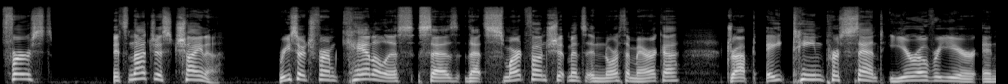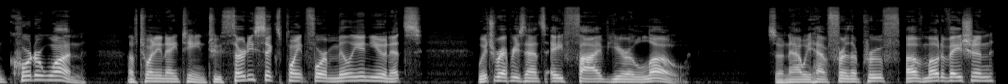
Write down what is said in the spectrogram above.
First, it's not just China. Research firm Canalys says that smartphone shipments in North America dropped 18% year over year in quarter one of 2019 to 36.4 million units, which represents a five year low. So now we have further proof of motivation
